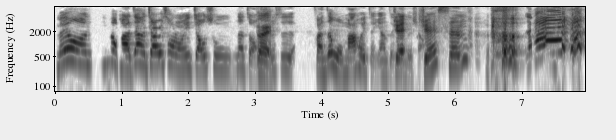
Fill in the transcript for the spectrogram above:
没有啊，你妈妈这样的教育超容易教出那种对就是反正我妈会怎样怎样的小孩。Jason，Jason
